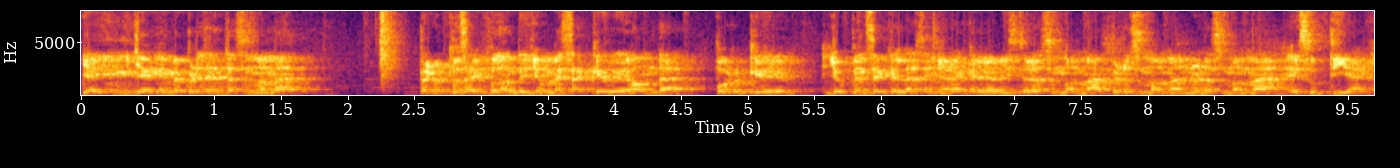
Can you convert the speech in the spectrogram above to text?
Y ahí llega y me presenta a su mamá. Pero pues ahí fue donde yo me saqué de onda porque yo pensé que la señora que había visto era su mamá, pero su mamá no era su mamá, es su tía.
